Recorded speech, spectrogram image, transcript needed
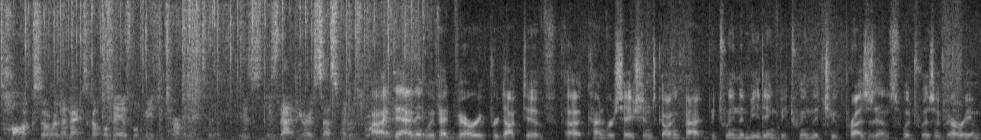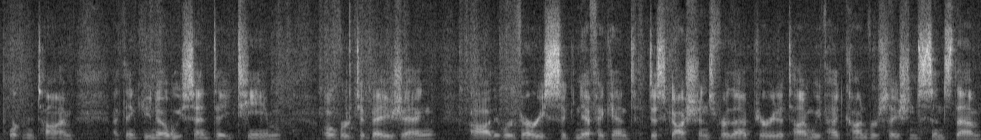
talks over the next couple of days will be determinative. Is, is that your assessment as well? I, th- I think we've had very productive uh, conversations going back between the meeting between the two presidents, which was a very important time. I think you know we sent a team over to Beijing Uh, There were very significant discussions for that period of time. We've had conversations since then.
